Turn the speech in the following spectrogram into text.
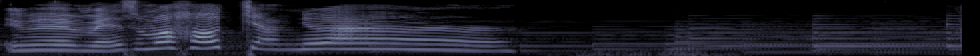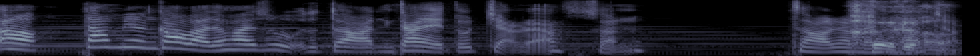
因为没什么好讲的啊。哦，当面告白的坏处，对啊，你刚才也都讲了、啊，算了，这好像没什么好讲。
